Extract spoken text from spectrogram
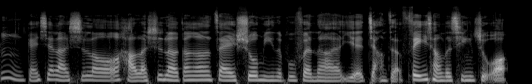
嗯，感谢老师喽。好，老师呢，刚刚在说明的部分呢，也讲得非常的清楚哦。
